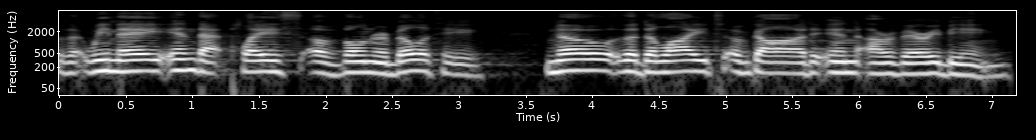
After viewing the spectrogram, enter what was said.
so that we may, in that place of vulnerability, know the delight of God in our very being.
